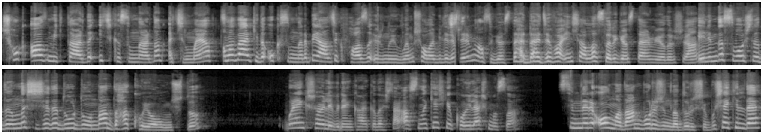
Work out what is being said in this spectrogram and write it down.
Çok az miktarda iç kısımlardan açılma yaptı. Ama belki de o kısımlara birazcık fazla ürün uygulamış olabilirim. Dişlerimi nasıl gösterdi acaba? İnşallah sarı göstermiyordur şu an. Elimde swatchladığımda şişede durduğundan daha koyu olmuştu. Bu renk şöyle bir renk arkadaşlar. Aslında keşke koyulaşmasa. Simleri olmadan bu rujun da duruşu bu şekilde.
